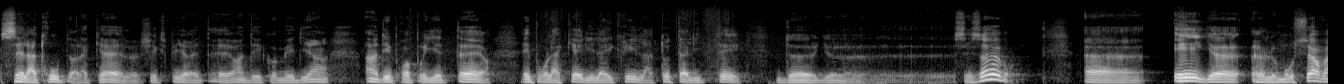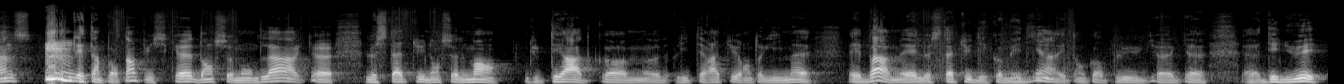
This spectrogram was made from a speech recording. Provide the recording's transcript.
C'est la troupe dans laquelle Shakespeare était un des comédiens, un des propriétaires, et pour laquelle il a écrit la totalité de, ses œuvres. et le mot servants est important puisque dans ce monde-là, le statut non seulement du théâtre comme euh, littérature entre guillemets est bas, mais le statut des comédiens est encore plus euh, dénué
